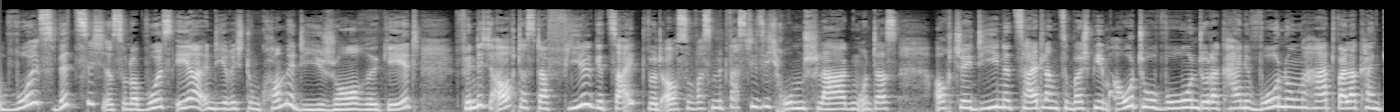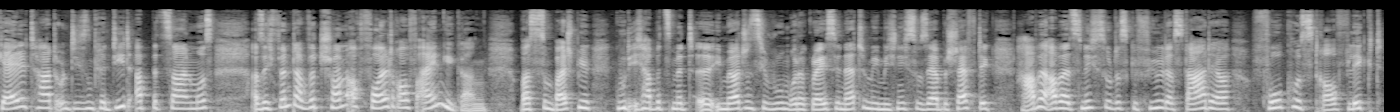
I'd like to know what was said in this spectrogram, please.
obwohl es witzig ist und obwohl es eher in die Richtung Comedy-Genre geht, finde ich auch, dass da viel gezeigt wird, auch so was mit was die sich rumschlagen und dass auch JD eine Zeit lang zum Beispiel im Auto wohnt oder keine Wohnung hat, weil er kein Geld hat und diesen Kredit abbezahlen muss. Also ich finde, da wird schon auch voll drauf eingegangen. Was zum Beispiel, gut, ich habe jetzt mit äh, Emergency Room oder Grey's Anatomy mich nicht so sehr beschäftigt, habe aber jetzt nicht so das Gefühl, dass da der Fokus drauf liegt,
